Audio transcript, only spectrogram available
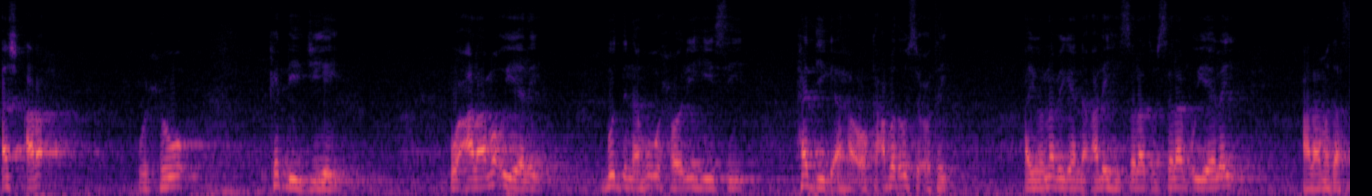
ashcara wuxuu ka dhiijiyey uu calaamo u yeelay budnahu xoolihiisii hadyiga ahaa oo kacbada u socotay. Ayuu nabigeenna calayhi الsalaatu wasalaam u yeelay calaamadaas.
